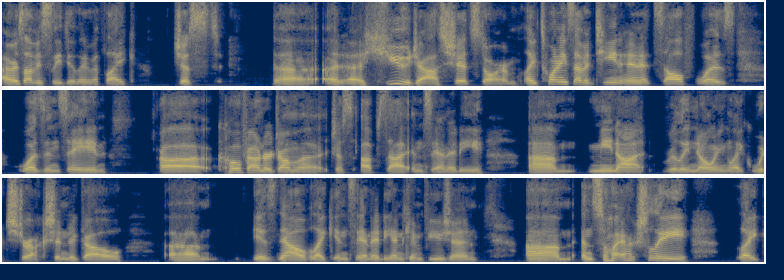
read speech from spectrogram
I was obviously dealing with like just uh, a, a huge ass shitstorm. Like 2017 in itself was was insane. Uh, co-founder drama, just upset, insanity. Um, me not really knowing like which direction to go um, is now like insanity and confusion. Um, and so I actually like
